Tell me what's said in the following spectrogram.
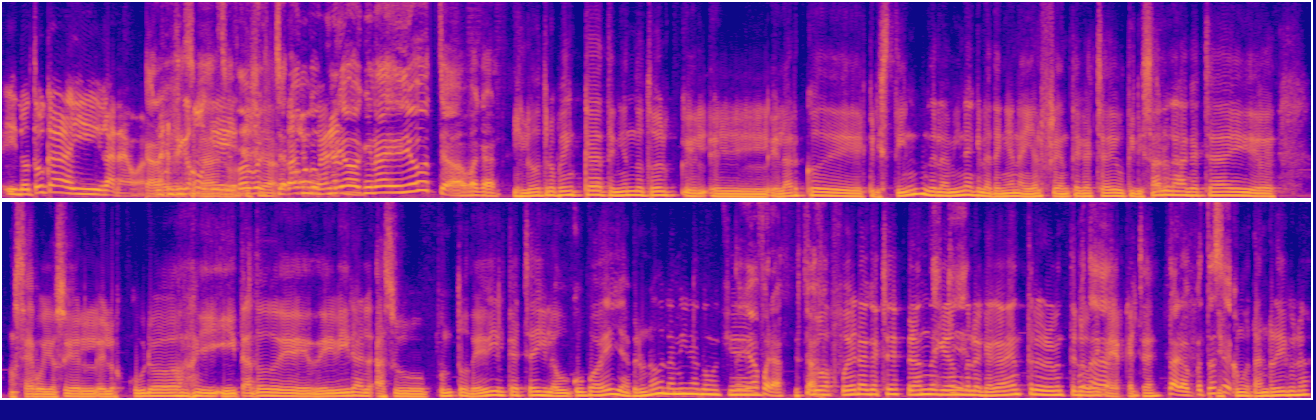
y lo toca y gana, weón. Claro, Así como sí, que. se fue con el o sea, charango weón. culiao que nadie dio, ya, bacán. Y lo otro penca teniendo todo el, el- el- el arco de Christine de la mina que la tenían ahí al frente, ¿cachai? Utilizarla, ¿cachai? No sé, pues yo soy el, el oscuro y, y trato de, de ir al- a, su punto débil, ¿cachai? Y la ocupo a ella, pero no, la mina como Te que afuera. estuvo afuera, ¿cachai? Esperando Es que cuando le cagaba adentro, de repente lo ve Puta, caer, ¿cachai? Claro, Y entonces es como tan ridículo.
